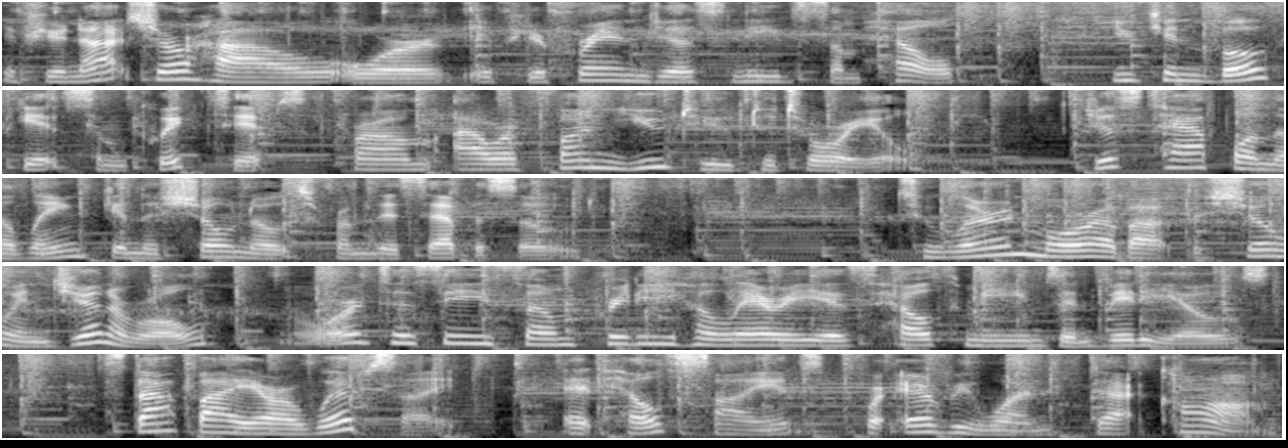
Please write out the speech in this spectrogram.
If you're not sure how, or if your friend just needs some help, you can both get some quick tips from our fun YouTube tutorial. Just tap on the link in the show notes from this episode. To learn more about the show in general, or to see some pretty hilarious health memes and videos, stop by our website at healthscienceforeveryone.com.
